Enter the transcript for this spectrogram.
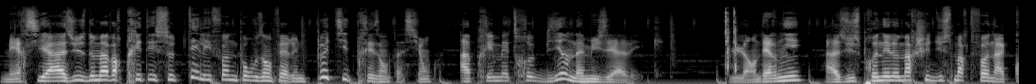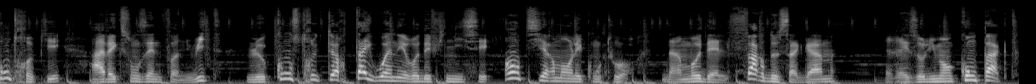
Merci à Asus de m'avoir prêté ce téléphone pour vous en faire une petite présentation après m'être bien amusé avec. L'an dernier, Asus prenait le marché du smartphone à contre-pied avec son Zenfone 8 le constructeur taïwanais redéfinissait entièrement les contours d'un modèle phare de sa gamme, résolument compact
